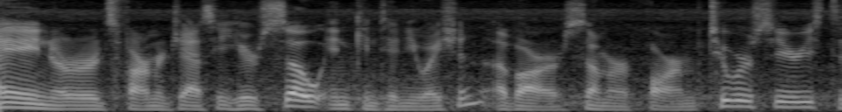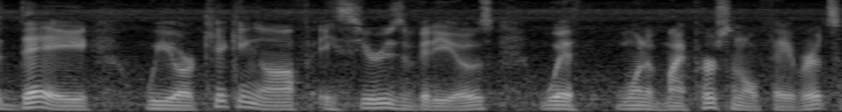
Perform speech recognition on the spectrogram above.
Hey nerds, Farmer Jesse here. So, in continuation of our summer farm tour series, today we are kicking off a series of videos with one of my personal favorites,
